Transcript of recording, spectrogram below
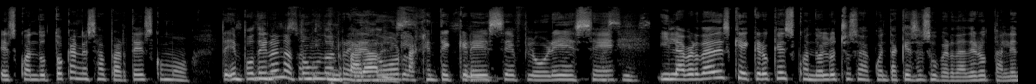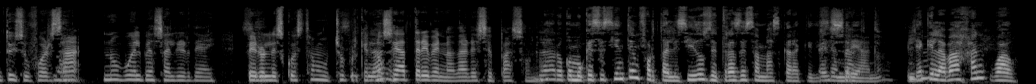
es cuando tocan esa parte, es como te empoderan a todo el mundo alrededor, la gente Sí. crece, florece. Y la verdad es que creo que es cuando el 8 se da cuenta que ese es su verdadero talento y su fuerza no vuelve a salir de ahí. Pero les cuesta mucho porque claro. no se atreven a dar ese paso, ¿no? Claro, como que se sienten fortalecidos detrás de esa máscara que dice Exacto. Andrea, ¿no? El día que la bajan, wow.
